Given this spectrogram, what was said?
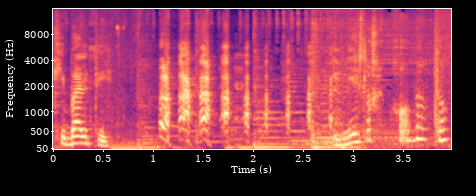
קיבלתי. אם יש לכם חומר טוב.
